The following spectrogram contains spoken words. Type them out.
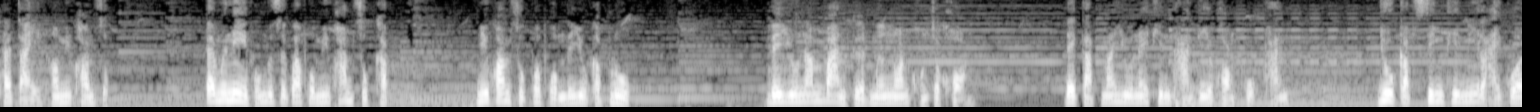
ถ้าใจเฮามีความสุข แต่มื้อนี้ผมรู้สึกว่าผมมีความสุขครับ มีความสุขเพราะผมได้อยู่กับลูก ได้อยู่น้ำบ้านเกิดเมืองนอนของเจ้าของ ได้กลับมาอยู่ในทินฐานที่เจ้าของผูกพัน อยู่กับสิ่งที่มีหลายกว่า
